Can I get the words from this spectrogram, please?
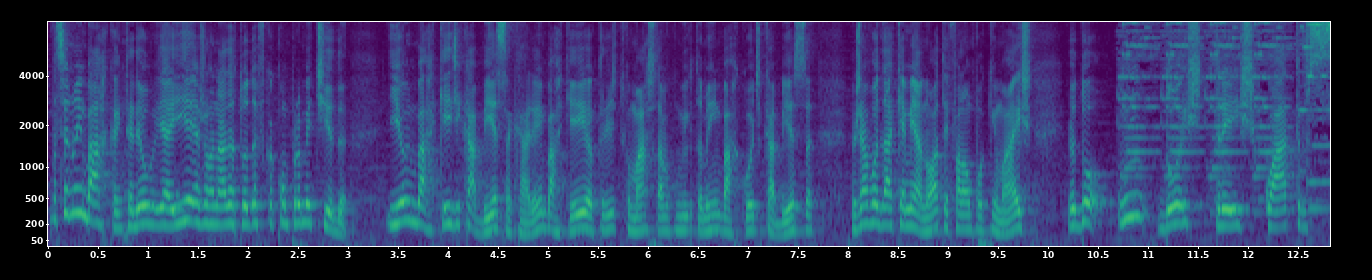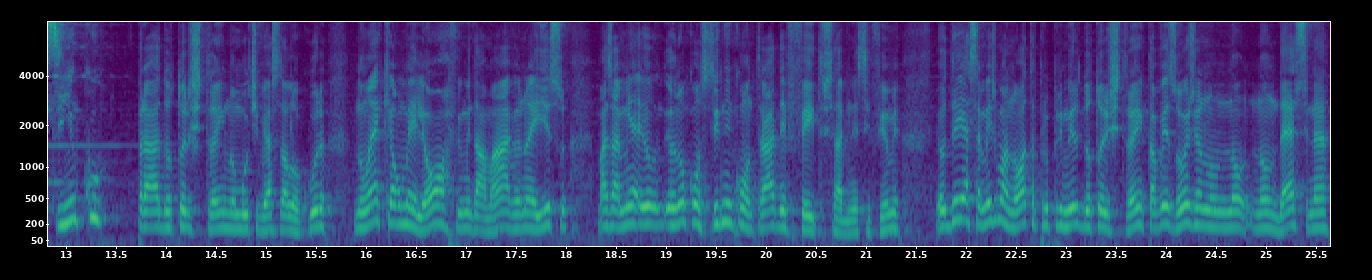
você não embarca, entendeu? E aí a jornada toda fica comprometida. E eu embarquei de cabeça, cara. Eu embarquei, eu acredito que o Márcio estava comigo também, embarcou de cabeça. Eu já vou dar aqui a minha nota e falar um pouquinho mais. Eu dou 1, 2, 3, 4, 5 para Doutor Estranho no Multiverso da Loucura. Não é que é o melhor filme da Marvel, não é isso. Mas a minha, eu, eu não consigo encontrar defeitos, sabe, nesse filme. Eu dei essa mesma nota pro primeiro Doutor Estranho. Talvez hoje eu não, não, não desse, né?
